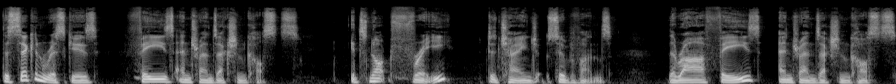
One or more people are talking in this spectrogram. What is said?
The second risk is fees and transaction costs. It's not free to change super funds. There are fees and transaction costs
